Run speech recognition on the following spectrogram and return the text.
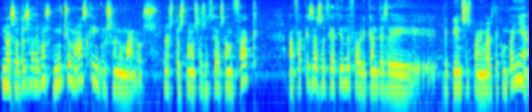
Nosotros hacemos mucho más que incluso en humanos. Nosotros estamos asociados a ANFAC. ANFAC es la Asociación de Fabricantes de, de Piensos para Animales de Compañía.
